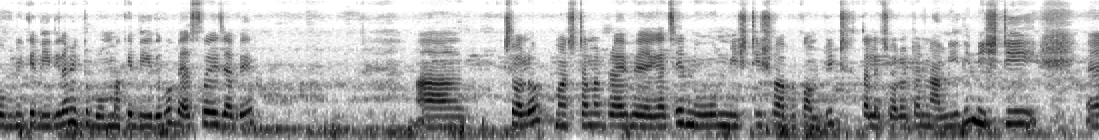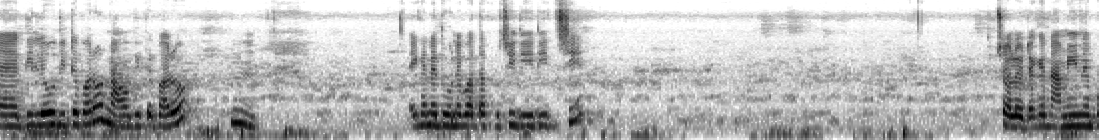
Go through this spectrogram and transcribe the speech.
অগ্নিকে দিয়ে দিলাম, একটু ব্রহ্মাকে দিয়ে দেবো, ব্যাস হয়ে যাবে। চলো, মাছটা আমার প্রায় হয়ে গেছে, নুন, মিষ্টি সব কমপ্লিট তাহলে চলো এটা নামিয়ে দিই, মিষ্টি দিলেও দিতে পারো, নাও দিতে পারো, হুম। এখানে ধনে পাতা কুচি দিয়ে দিচ্ছি। চলো এটাকে নামিয়ে নেব।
